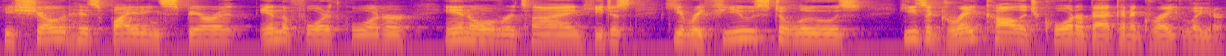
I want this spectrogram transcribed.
He showed his fighting spirit in the fourth quarter, in overtime. He just he refused to lose. He's a great college quarterback and a great leader.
